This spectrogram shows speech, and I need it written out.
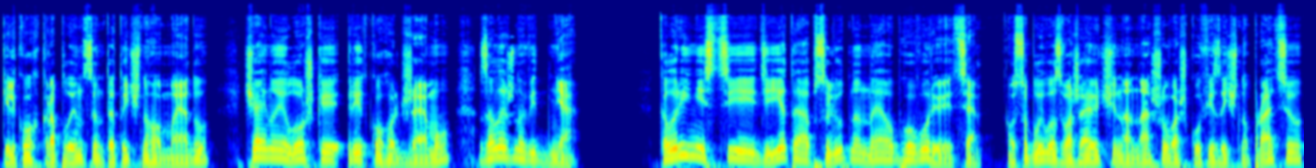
кількох краплин синтетичного меду, чайної ложки рідкого джему залежно від дня. Калорійність цієї дієти абсолютно не обговорюється, особливо зважаючи на нашу важку фізичну працю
